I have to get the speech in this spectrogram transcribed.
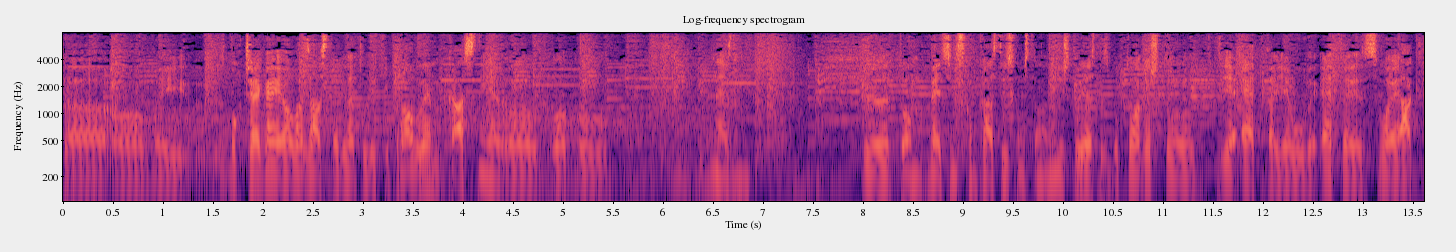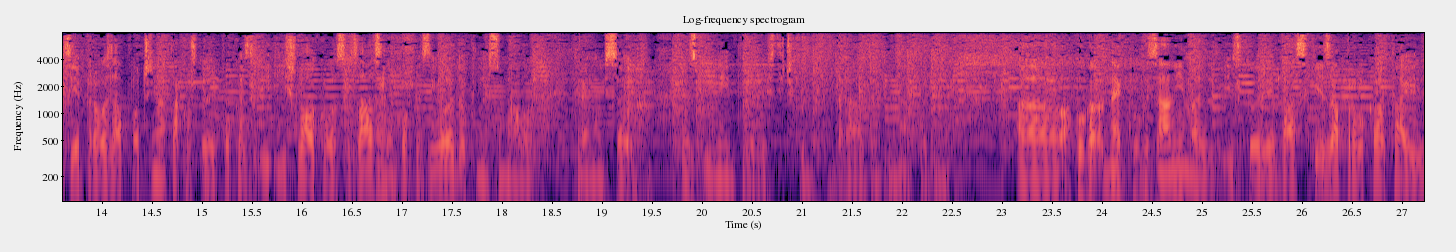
da ovaj, zbog čega je ova zastava bila toliki problem, kasnije o, o, o, ne znam e, tom većinskom kastijskom stanovništvu jeste zbog toga što je ETA je uvek ETA je svoje akcije prvo započinjena tako što je pokaz, išla okolo sa zastavom, pokazivala je dok nisu malo krenuli sa ozbiljnim terorističkim radom i napadima. A, ako ga, nekog zanima istorije Baskije, zapravo kao taj, uh,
